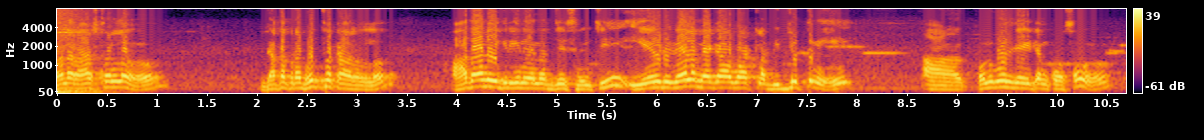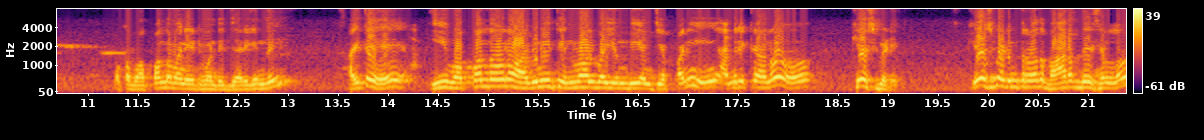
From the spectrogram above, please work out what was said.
మన రాష్ట్రంలో గత ప్రభుత్వ కాలంలో ఆదానీ గ్రీన్ ఎనర్జీస్ నుంచి ఏడు వేల మెగావాట్ల విద్యుత్తుని కొనుగోలు చేయటం కోసం ఒక ఒప్పందం అనేటువంటిది జరిగింది. అయితే ఈ ఒప్పందంలో అవినీతి ఇన్వాల్వ్ అయి ఉంది అని చెప్పని అమెరికాలో కేసు పడింది కేసు పడిన తర్వాత భారతదేశంలో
